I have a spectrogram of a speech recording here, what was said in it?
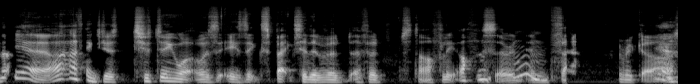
that Yeah, I, I think she's she's doing what was is expected of a of a Starfleet officer in, in that regard. Yeah,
